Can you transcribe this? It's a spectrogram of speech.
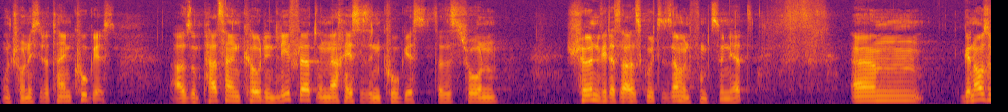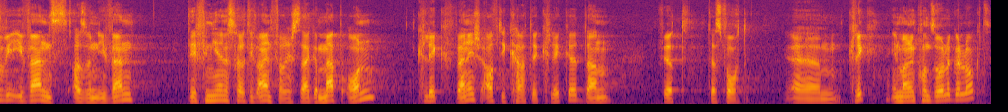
und schon ist die Datei in QGIS. Also ein paar Zeilen Code in Leaflet und nachher ist es in QGIS. Das ist schon schön, wie das alles gut zusammen funktioniert. Ähm, genauso wie Events. Also ein Event definieren ist relativ einfach. Ich sage Map on, Klick. Wenn ich auf die Karte klicke, dann wird das Wort ähm, Klick in meine Konsole gelockt.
